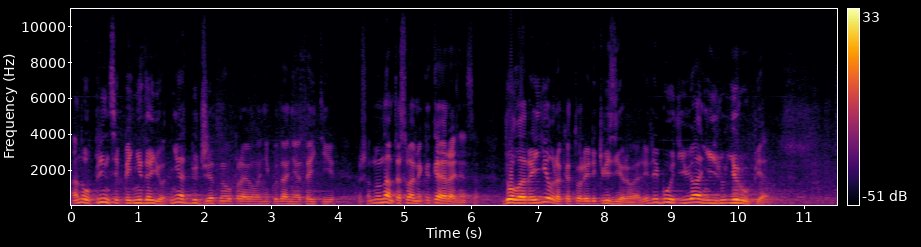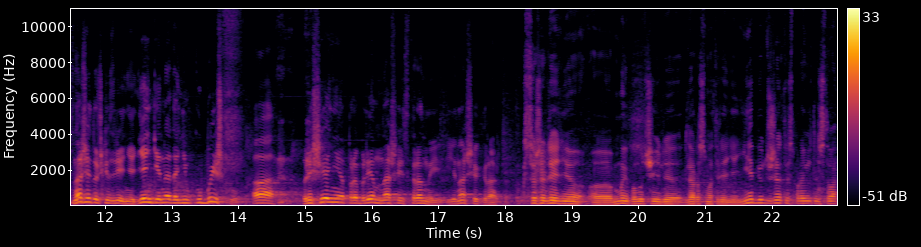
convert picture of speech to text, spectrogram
оно в принципе не дает ни от бюджетного правила никуда не отойти. Потому что ну нам-то с вами какая разница? Доллары и евро, которые реквизировали, или будет юань и рупия. С нашей точки зрения, деньги надо не в кубышку, а в решение проблем нашей страны и наших граждан. К сожалению, э, мы получили для рассмотрения не бюджет из правительства,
